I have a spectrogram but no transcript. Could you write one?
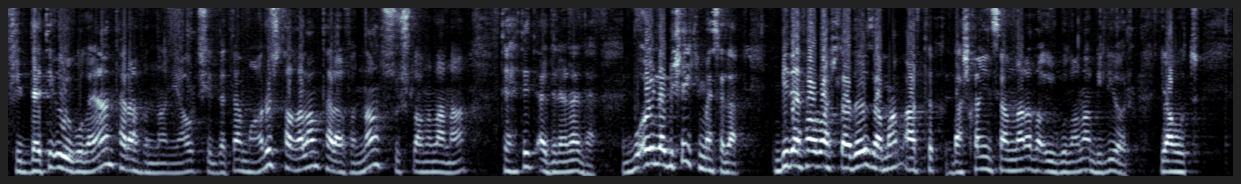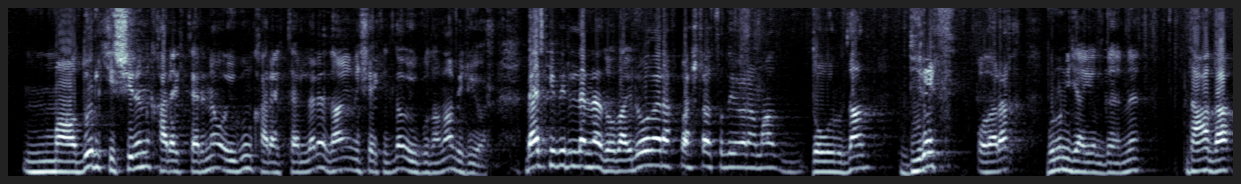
şiddeti uygulayan tarafından yahut şiddete maruz kalan tarafından suçlanılana, tehdit edilene de. Bu öyle bir şey ki mesela bir defa başladığı zaman artık başka insanlara da uygulanabiliyor. Yahut mağdur kişinin karakterine uygun karakterlere de aynı şekilde uygulanabiliyor. Belki birilerine dolaylı olarak başlatılıyor ama doğrudan direkt olarak bunun yayıldığını daha da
